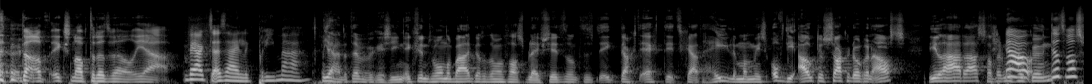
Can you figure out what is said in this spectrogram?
dat. Ik snapte dat wel, ja. Werkte uiteindelijk prima. Ja, dat hebben we gezien. Ik vind het wonderbaarlijk dat het allemaal vast bleef zitten. Want ik dacht echt, dit gaat helemaal mis. Of die auto's zakken door een as. Die Lada's, had ook nog Nou, gekund. dat was,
